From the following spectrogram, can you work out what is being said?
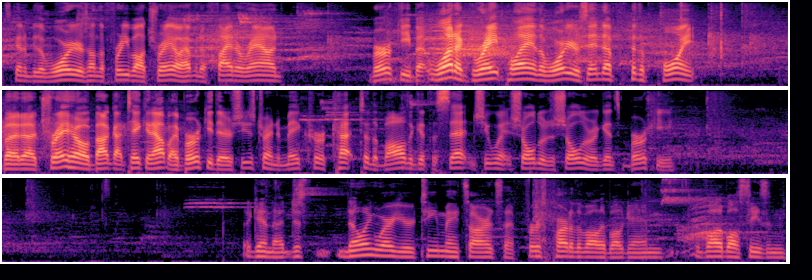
It's going to be the Warriors on the free ball. Trejo having to fight around Berkey. But what a great play, and the Warriors end up with a point. But uh, Trejo about got taken out by Berkey there. She was trying to make her cut to the ball to get the set, and she went shoulder to shoulder against Berkey. Again, that just knowing where your teammates are. It's that first part of the volleyball game, the volleyball season.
